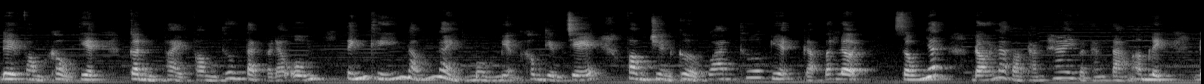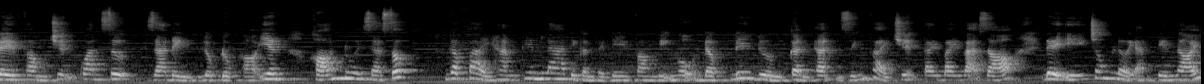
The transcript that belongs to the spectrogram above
Đề phòng khẩu thiệt, cần phải phòng thương tật và đau ốm. Tính khí nóng nảy, mồm miệng không kiềm chế, phòng chuyển cửa quan thưa kiện gặp bất lợi. Xấu nhất đó là vào tháng 2 và tháng 8 âm lịch, đề phòng chuyện quan sự, gia đình lục đục khó yên, khó nuôi gia súc. Gặp phải hàn thiên la thì cần phải đề phòng bị ngộ độc đi đường cẩn thận dính phải chuyện tay bay vạ gió, để ý trong lời ăn tiếng nói.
